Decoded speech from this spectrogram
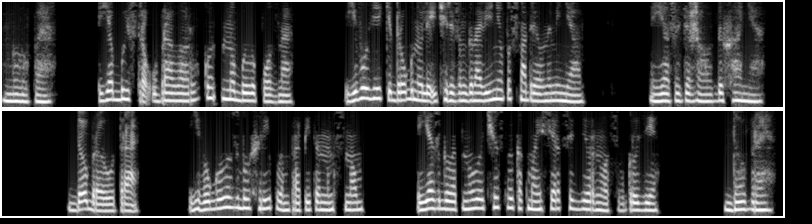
Глупая. Я быстро убрала руку, но было поздно. Его веки дрогнули и через мгновение посмотрел на меня. Я задержала дыхание. «Доброе утро!» Его голос был хриплым, пропитанным сном. Я сглотнула, чувствуя, как мое сердце дернулось в груди. «Доброе», —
